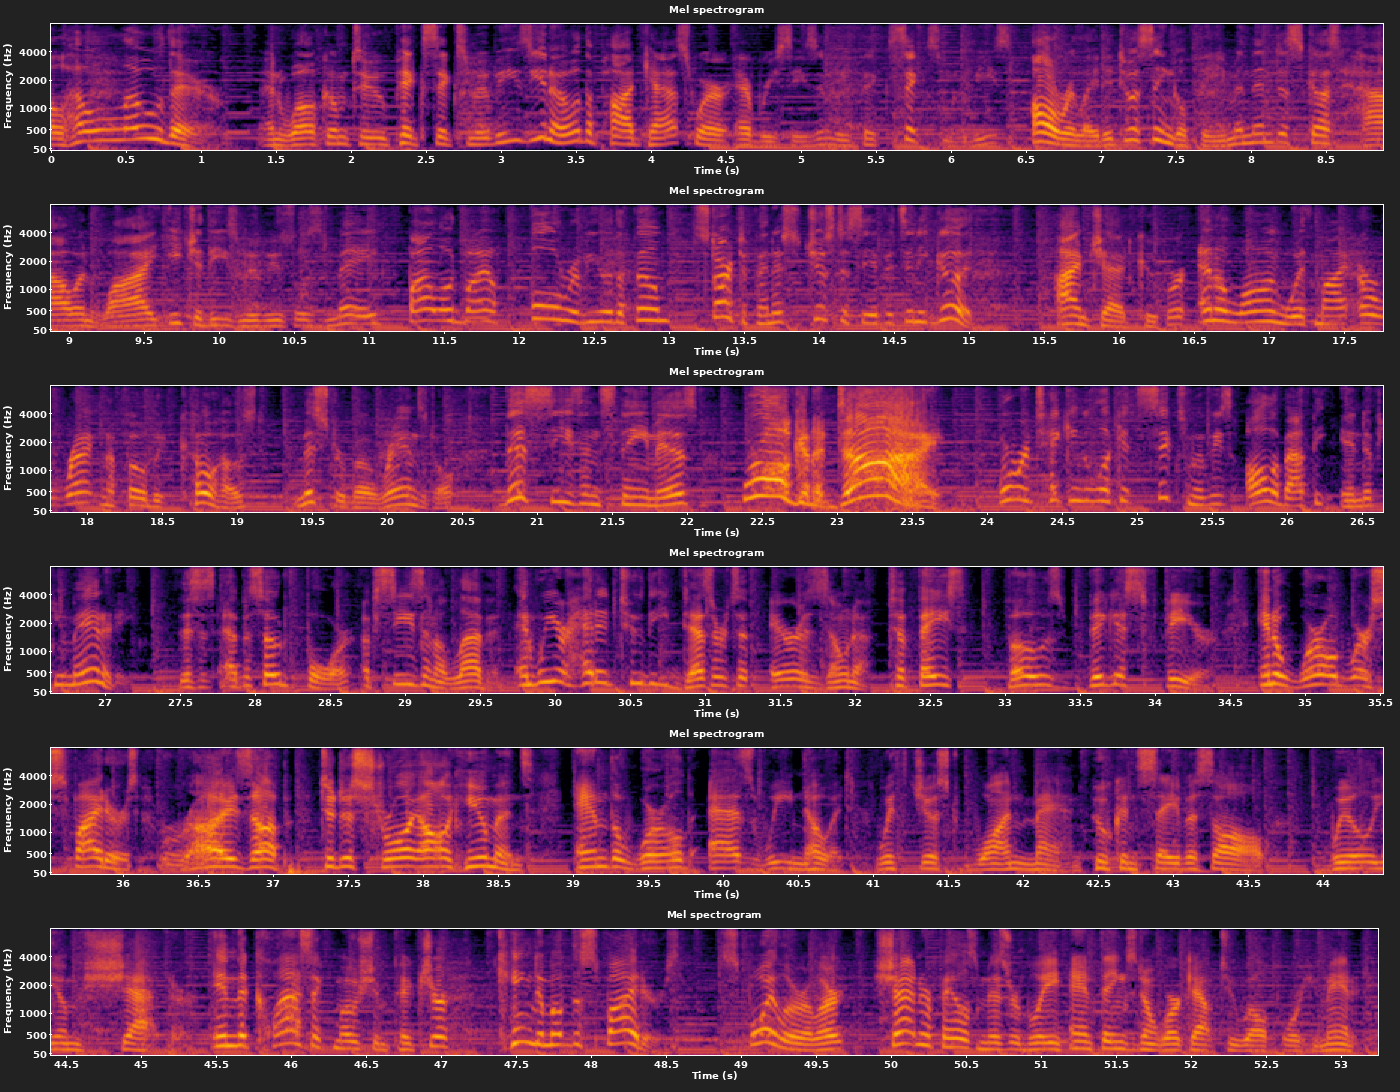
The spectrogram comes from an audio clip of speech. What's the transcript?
Well, hello there, and welcome to Pick Six Movies. You know, the podcast where every season we pick six movies, all related to a single theme, and then discuss how and why each of these movies was made, followed by a full review of the film, start to finish, just to see if it's any good. I'm Chad Cooper, and along with my arachnophobic co host, Mr. Bo Ransdell, this season's theme is We're All Gonna Die! Where we're taking a look at six movies all about the end of humanity. This is episode 4 of season 11, and we are headed to the deserts of Arizona to face Bo's biggest fear in a world where spiders rise up to destroy all humans and the world as we know it, with just one man who can save us all William Shatner. In the classic motion picture, Kingdom of the Spiders. Spoiler alert, Shatner fails miserably and things don't work out too well for humanity.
